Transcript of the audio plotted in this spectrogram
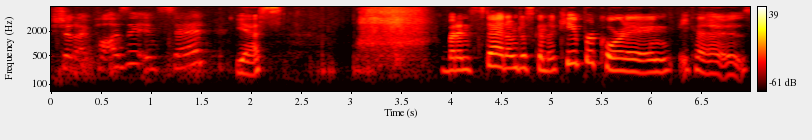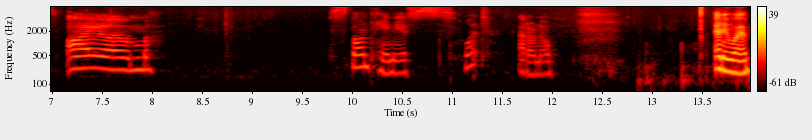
Should I pause it instead? Yes. But instead, I'm just gonna keep recording because I am spontaneous. What? I don't know. Anyway,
